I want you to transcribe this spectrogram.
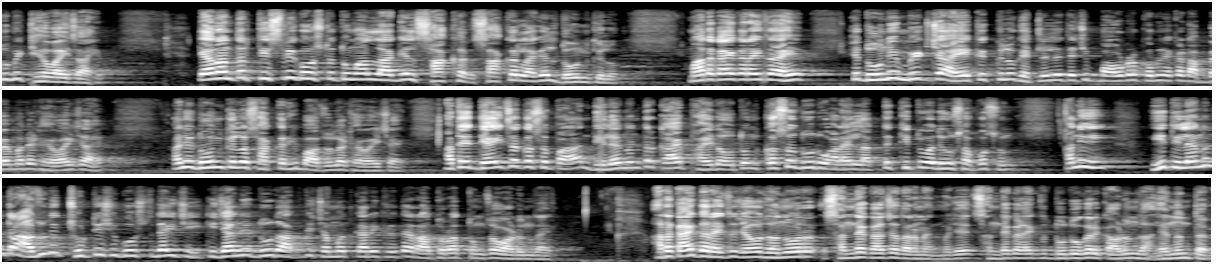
तुम्ही ठेवायचं आहे. त्यानंतर तिसरी गोष्ट तुम्हाला लागेल साखर. साखर लागेल दोन किलो. मग आता काय करायचं आहे? हे दोन्ही मीठ जे आहे एक एक किलो घेतलेले त्याची पावडर करून एका डब्यामध्ये ठेवायचं आहे आणि दोन किलो साखर ही बाजूला ठेवायची आहे. आता हे द्यायचं कसं पहा? दिल्यानंतर काय फायदा होतो आणि कसं दूध वाढायला लागतं कितव्या दिवसापासून? आणि ही दिल्यानंतर अजून एक छोटीशी गोष्ट द्यायची की ज्याने दूध अगदी चमत्कारिकरित्या रातोरात तुमचं वाढून जाईल. आता काय करायचं? जेव्हा जनावर संध्याकाळच्या दरम्यान म्हणजे संध्याकाळी एकदा दूध वगैरे काढून झाल्यानंतर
